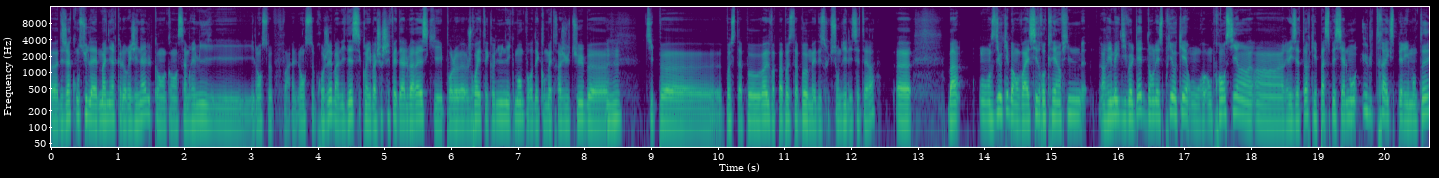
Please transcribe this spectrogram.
euh, déjà conçu de la même manière que l'original. Quand, quand Sam Raimi il, il lance, le, enfin, il lance ce projet, ben, l'idée c'est quand il va chercher Fede Alvarez, qui pour le, je crois était connu uniquement pour des courts-métrages YouTube euh, Mhm. type post-apo, enfin, pas post-apo, mais destruction d'île, etc. Ben, on se dit, ok, ben, on va essayer de recréer un film, un remake d'Evil Dead dans l'esprit, ok, on, on prend aussi un, un réalisateur qui n'est pas spécialement ultra expérimenté.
